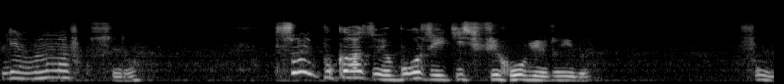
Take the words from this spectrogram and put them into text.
Блін, воно мене вкусило. Що він показує, боже, якісь фігові риби. Фу.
